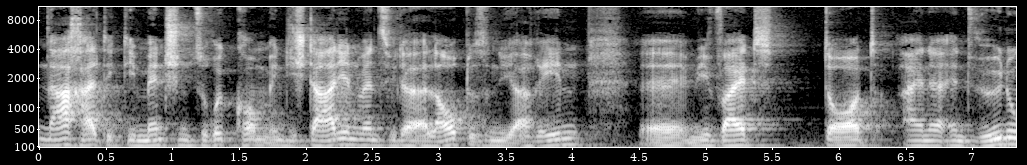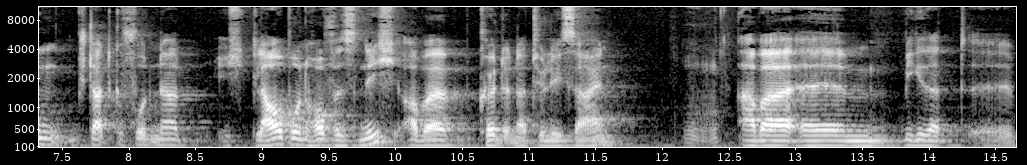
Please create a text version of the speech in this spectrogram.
nachhaltig die Menschen zurückkommen in die Stadien, wenn es wieder erlaubt ist, in die Arenen, äh, inwieweit dort eine Entwöhnung stattgefunden hat. Ich glaube und hoffe es nicht, aber könnte natürlich sein. Aber ähm, wie gesagt, äh,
